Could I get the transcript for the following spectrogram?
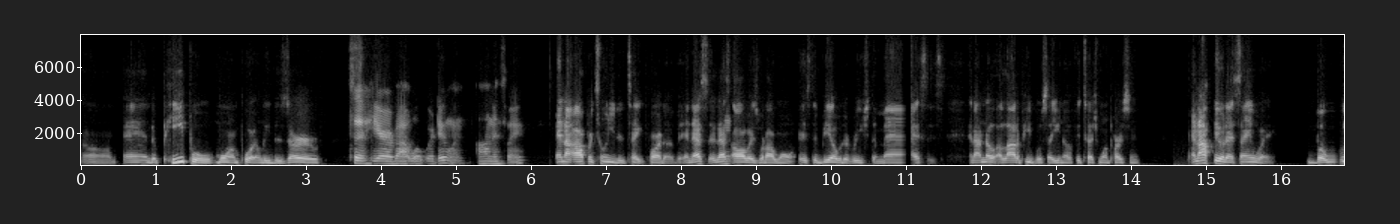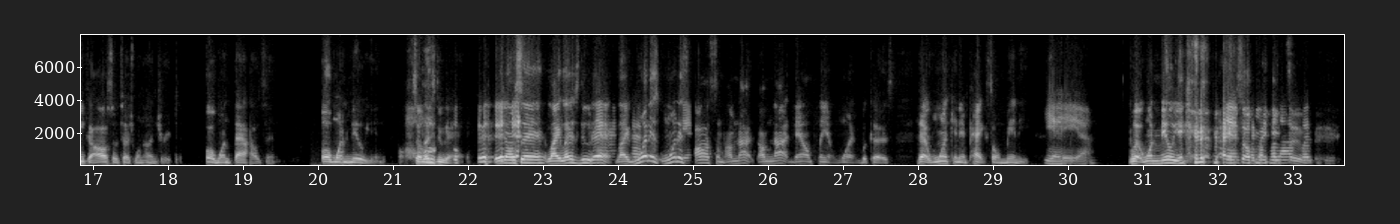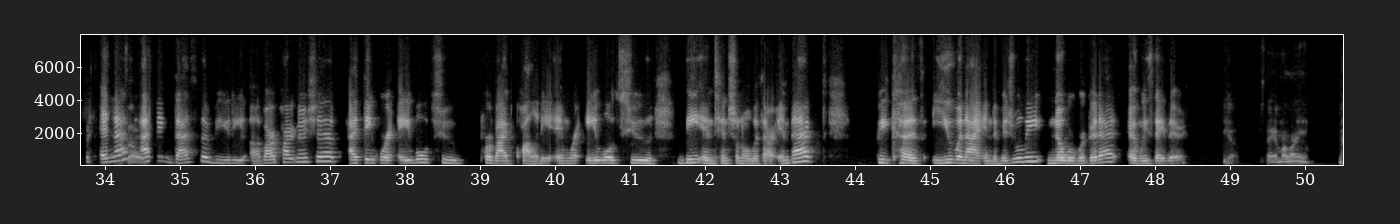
um, and the people more importantly deserve to hear about what we're doing. Honestly, and the opportunity to take part of it, and that's and that's always what I want is to be able to reach the masses. And I know a lot of people say, you know, if it touch one person, and I feel that same way. But we could also touch 100 or 1,000 or 1 million. So let's do that. You know what I'm saying? Like let's do that. Like one is one is awesome. I'm not I'm not downplaying one because that one can impact so many. Yeah, yeah, yeah. But one million can impact yeah, so many too. And that's so. I think that's the beauty of our partnership. I think we're able to provide quality and we're able to be intentional with our impact because you and I individually know where we're good at and we stay there. Yeah, stay in my lane.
